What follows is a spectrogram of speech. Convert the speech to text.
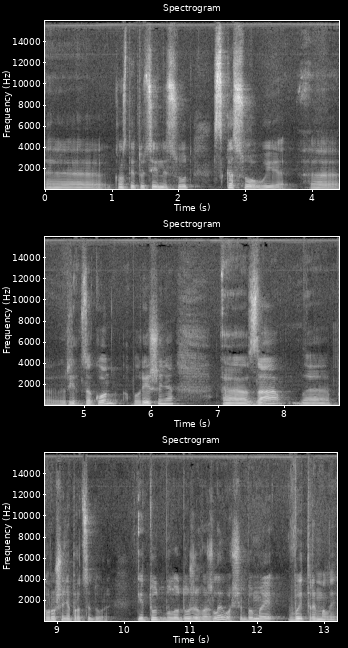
е, Конституційний суд скасовує е, закон або рішення е, за е, порушення процедури. І тут було дуже важливо, щоб ми витримали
